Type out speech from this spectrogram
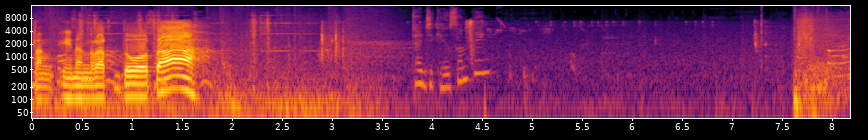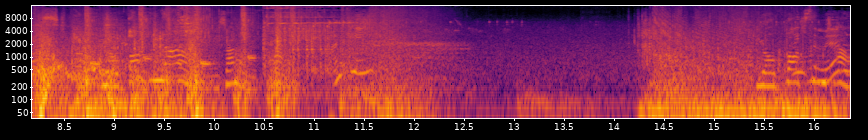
Tang inang rat dota. Time to kill something? Your bottom tower is under attack. I'm keen. Your bottom murder tower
